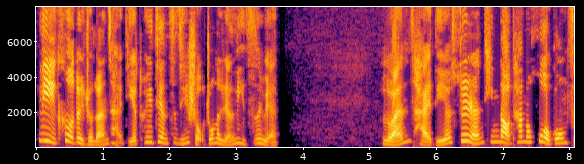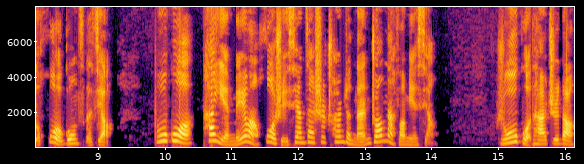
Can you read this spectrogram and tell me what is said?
立刻对着栾彩蝶推荐自己手中的人力资源。栾彩蝶虽然听到他们霍公子、霍公子的叫，不过他也没往霍水现在是穿着男装那方面想。如果他知道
